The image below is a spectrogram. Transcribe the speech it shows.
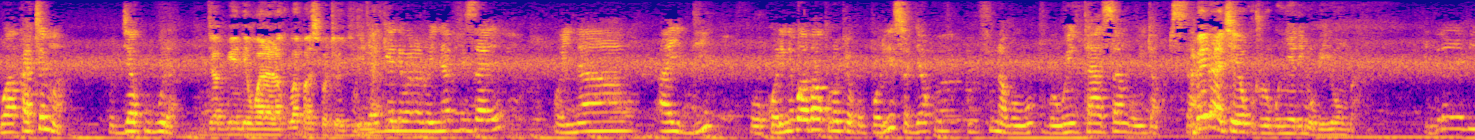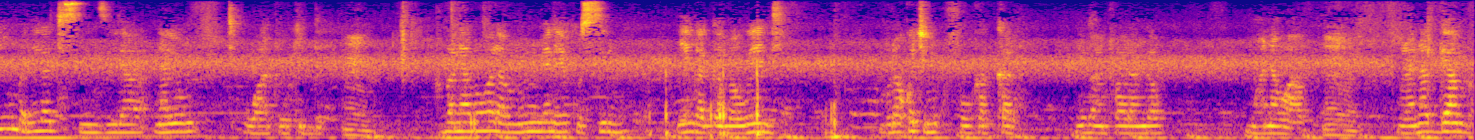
bw'akatema ojja kubula ojja kugenda ewalala kuba pasipoti ogirina. Ojjagenda ewalala olina visa ye olina id okole ne bw'aba akulopye ku poliisi ojja ku- kufuna bwe weetaasa ng'oyita ku kisaala mbeera ki ey'okutulugunya eri mu biyumba? Embeera y'ebiyumba nera kisinziira nayo watuukidde. Mm. tuba n'abawala nonyumya naye ku ssimu naye nga gamba wendi mbulako kimu kufuuka kkala naye bantwalanga mwana waabwe. Mm. mulala naggamba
